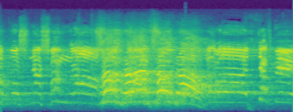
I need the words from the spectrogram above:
আপোষ না সংগ্রাম সংগ্রাম সংগ্রাম নারায় তাকবীর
